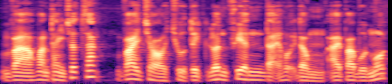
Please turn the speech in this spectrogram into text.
và hoàn thành xuất sắc vai trò Chủ tịch Luân phiên Đại hội đồng IPA 41.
